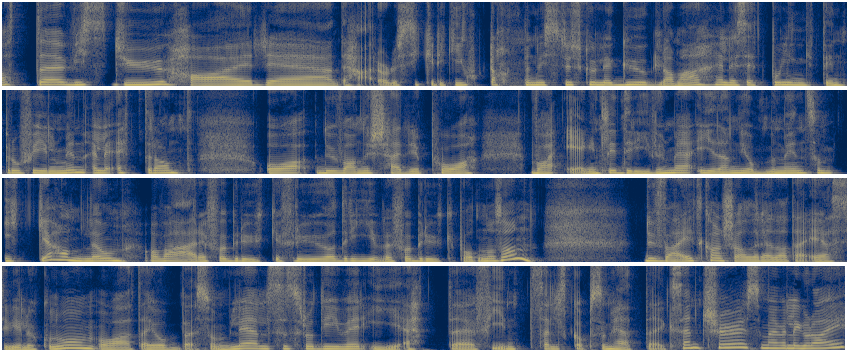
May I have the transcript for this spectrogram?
at eh, hvis du har eh, Det her har du sikkert ikke gjort, da, men hvis du skulle googla meg eller sett på LinkedIn-profilen min, eller et eller annet, og du var nysgjerrig på hva jeg egentlig driver med i den jobben min som ikke handler om å være forbrukerfrue og drive forbrukerpodden og sånn, du vet kanskje allerede at jeg er siviløkonom, og at jeg jobber som ledelsesrådgiver i et eh, fint selskap som heter Accenture, som jeg er veldig glad i.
